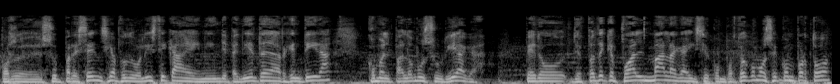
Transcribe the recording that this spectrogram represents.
por, eh, su presencia futbolística en Independiente de Argentina, como el Palomo Zuriaga. Pero después de que fue al Málaga y se comportó como se comportó,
